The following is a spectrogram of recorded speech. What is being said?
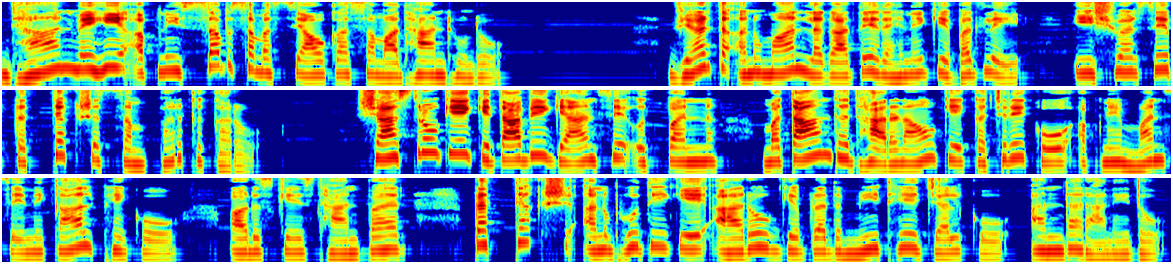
ध्यान में ही अपनी सब समस्याओं का समाधान ढूंढो। व्यर्थ अनुमान लगाते रहने के बदले ईश्वर से प्रत्यक्ष संपर्क करो। शास्त्रों के किताबी ज्ञान से उत्पन्न मतांध धारणाओं के कचरे को अपने मन से निकाल फेंको और उसके स्थान पर प्रत्यक्ष अनुभूति के आरोग्यप्रद मीठे जल को अंदर आने दो।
